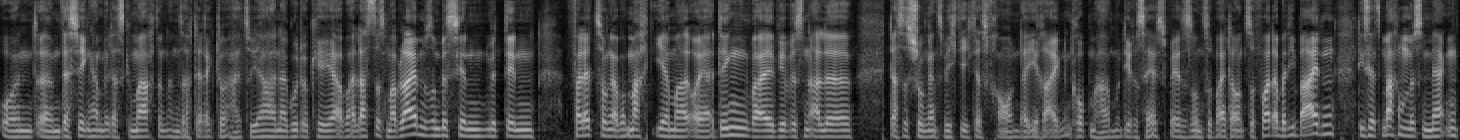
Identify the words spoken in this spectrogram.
und ähm, deswegen haben wir das das gemacht und dann sagt der Rektor halt so, ja, na gut, okay, aber lasst es mal bleiben, so ein bisschen mit den Verletzungen, aber macht ihr mal euer Ding, weil wir wissen alle, das ist schon ganz wichtig, dass Frauen da ihre eigenen Gruppen haben und ihre Safe Spaces und so weiter und so fort. Aber die beiden, die es jetzt machen müssen, merken,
